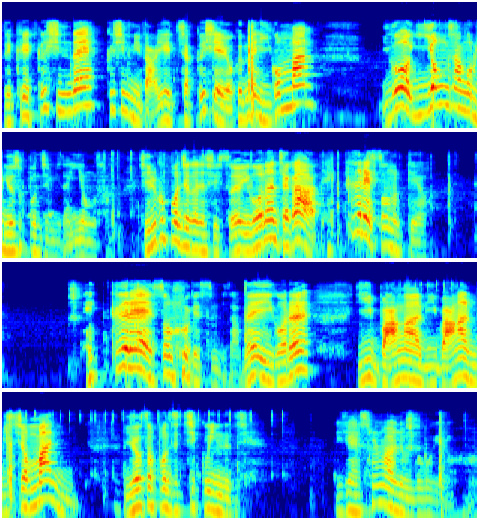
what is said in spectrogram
근데 그게 끝인데 끝입니다. 이게 진짜 끝이에요. 근데 이것만 이거 이 영상으로 여섯 번째입니다. 이 영상. 제 일곱 번째가 될 수 있어요. 이거는 제가 댓글에 써놓을게요 댓글에 써놓겠습니다. 왜 이거를 이 망할 이 망할 미션만 여섯 번째 찍고 있는지 이게 설마 좀 너무해요. 어.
